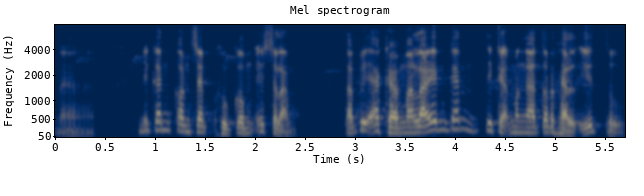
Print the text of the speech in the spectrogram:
Nah, ini kan konsep hukum Islam. Tapi agama lain kan tidak mengatur hal itu.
